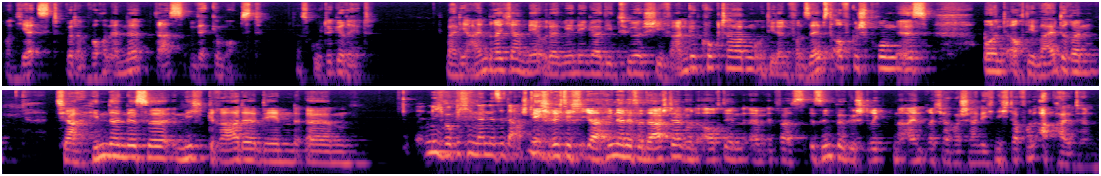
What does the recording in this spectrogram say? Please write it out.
Und jetzt wird am Wochenende das weggemobst, das gute Gerät. Weil die Einbrecher mehr oder weniger die Tür schief angeguckt haben und die dann von selbst aufgesprungen ist und auch die weiteren tja, Hindernisse nicht gerade den ähm, nicht wirklich Hindernisse darstellen. Nicht richtig, ja, Hindernisse darstellen und auch den ähm, etwas simpel gestrickten Einbrecher wahrscheinlich nicht davon abhalten.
